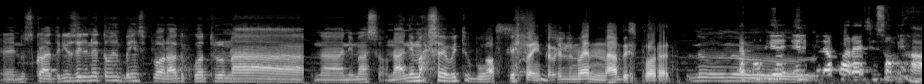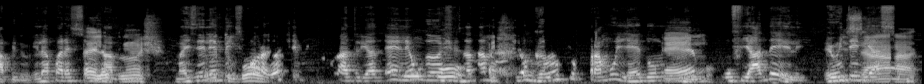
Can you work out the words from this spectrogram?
É, nos quadrinhos ele não é tão bem explorado quanto na, na animação. Na animação é muito bom. Nossa, então ele não é nada explorado. No- no- É porque ele, ele aparece e some rápido. Ele aparece e some É, ele é rápido. gancho. Mas ele é Muito bem bom. explorado. Eu achei bem explorado, tá ligado? É, ele é um gancho, exatamente. Ele é o gancho pra mulher do homem É, é, confiar dele. Eu entendi assim. Exato.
